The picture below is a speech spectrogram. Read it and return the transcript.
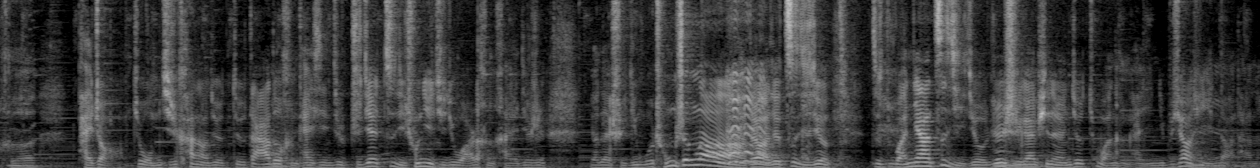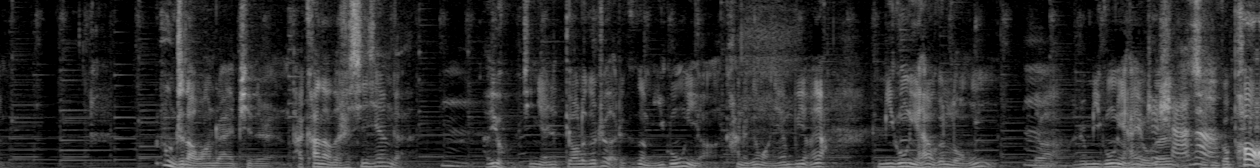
和。”拍照，就我们其实看到，就就大家都很开心，就直接自己冲进去就玩的很嗨，就是要在水晶国重生了，对吧？就自己就就玩家自己就认识这个 IP 的人就就玩的很开心，你不需要去引导他的。不知道王者 IP 的人，他看到的是新鲜感。嗯，哎呦，今年就雕了个这，这跟个迷宫一样，看着跟往年不一样。哎呀，迷宫里还有个龙。对吧？这迷宫里还有个有个炮，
